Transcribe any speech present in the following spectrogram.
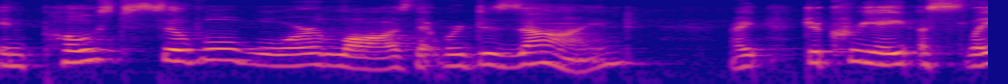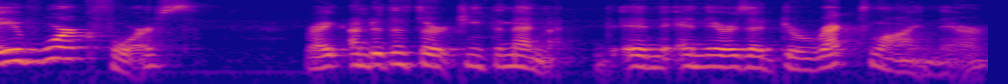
in post Civil War laws that were designed, right, to create a slave workforce, right, under the 13th Amendment. And, and there is a direct line there.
